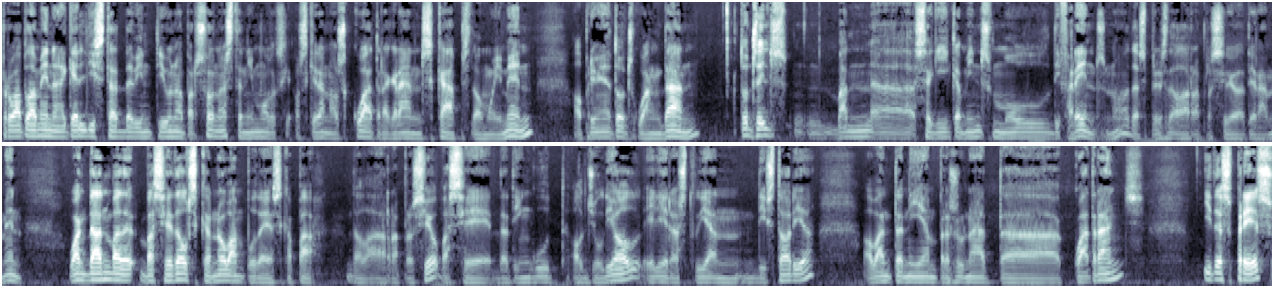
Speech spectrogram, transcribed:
probablement, en aquell llistat de 21 persones, tenim els, els que eren els quatre grans caps del moviment, el primer de tots, Wang Dan, tots ells van eh, seguir camins molt diferents no? després de la repressió de Tiananmen. Wang Dan va, va ser dels que no van poder escapar de la repressió, va ser detingut al juliol, ell era estudiant d'història, el van tenir empresonat eh, 4 anys, i després,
